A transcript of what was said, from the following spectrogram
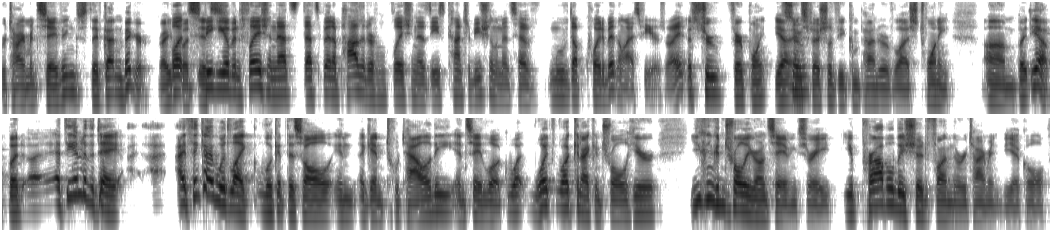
retirement savings, they've gotten bigger, right? But, but speaking of inflation, that's that's been a positive inflation as these contribution limits have moved up quite a bit in the last few years, right? That's true. Fair point. Yeah, so, especially if you compound it over the last 20. Um, but yeah, but uh, at the end of the day, I, think I would like look at this all in again totality and say, look, what what what can I control here? You can control your own savings rate. You probably should fund the retirement vehicle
